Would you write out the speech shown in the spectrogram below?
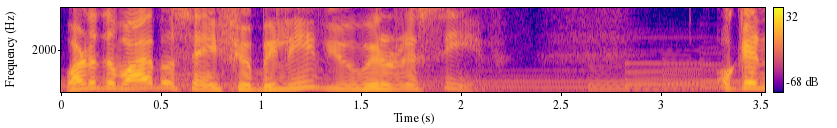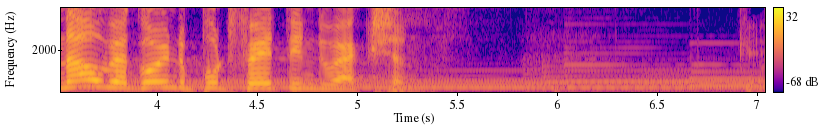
what did the Bible say? If you believe, you will receive. Okay, now we're going to put faith into action. Okay,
